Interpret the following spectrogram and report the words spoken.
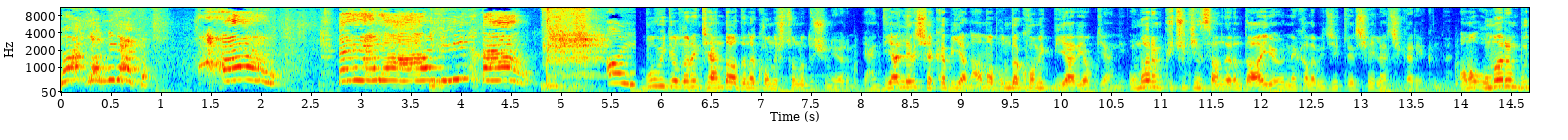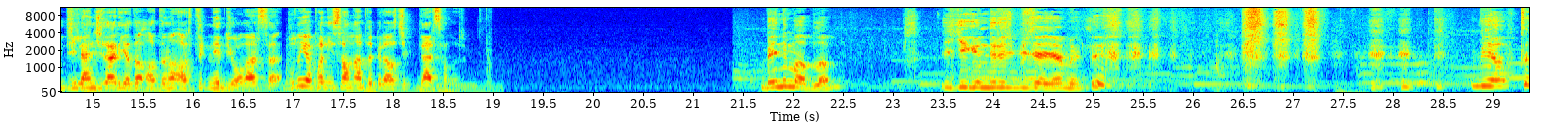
Ne yapacağım bir dakika. Bu videoların kendi adına konuştuğunu düşünüyorum. Yani diğerleri şaka bir yana ama bunda komik bir yer yok yani. Umarım küçük insanların daha iyi örnek alabilecekleri şeyler çıkar yakında. Ama umarım bu dilenciler ya da adına artık ne diyorlarsa bunu yapan insanlar da birazcık ders alır. Benim ablam iki gündür hiçbir şey yemedi. bir hafta.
